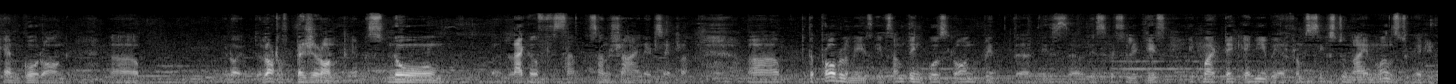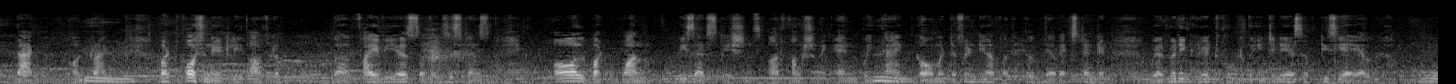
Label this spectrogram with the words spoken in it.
can go wrong. Uh, you know, a lot of pressure on them, snow, lack of sun, sunshine, etc. Uh, the problem is, if something goes wrong with uh, these uh, these facilities, it might take anywhere from six to nine months to get it back on track. But fortunately, after uh, five years of existence, all but one VSAT stations are functioning, and we hmm. thank Government of India for the help they have extended. We are very grateful to the engineers of TCIL who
